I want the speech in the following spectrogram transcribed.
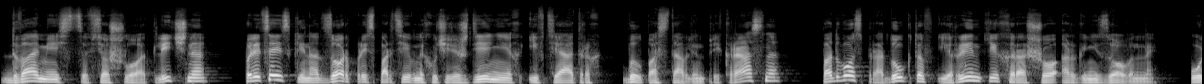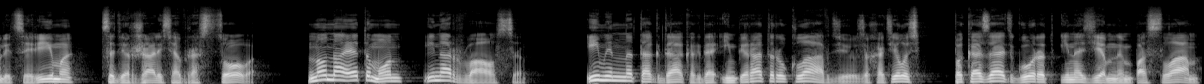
Два месяца все шло отлично, полицейский надзор при спортивных учреждениях и в театрах был поставлен прекрасно, подвоз продуктов и рынки хорошо организованы, улицы Рима – содержались образцово. Но на этом он и нарвался. Именно тогда, когда императору Клавдию захотелось показать город иноземным послам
